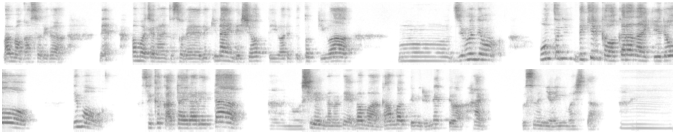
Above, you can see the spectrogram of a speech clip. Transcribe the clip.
ママがそれがねママじゃないとそれできないんでしょって言われた時はうん自分でも本当にできるかわからないけどでもせっかく与えられたあの試練なのでママ頑張ってみるねってははい娘には言いました。うん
